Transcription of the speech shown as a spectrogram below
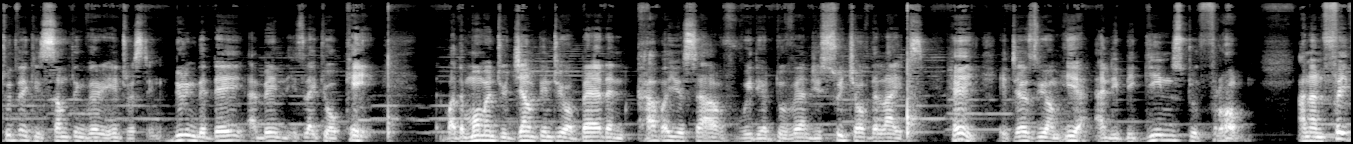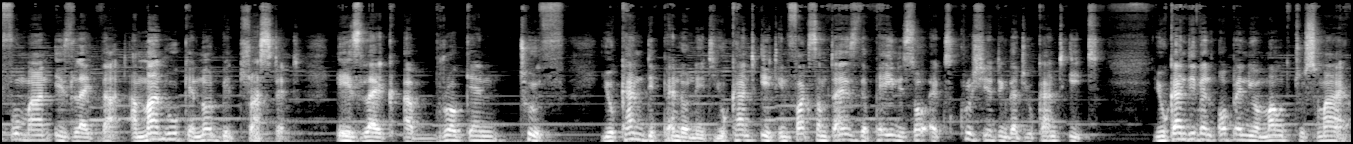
toothache is something very interesting. During the day, I mean, it's like you're okay. But the moment you jump into your bed and cover yourself with your duvet and you switch off the lights, hey, it tells you I'm here and it begins to throb. An unfaithful man is like that. A man who cannot be trusted is like a broken tooth. You can't depend on it. You can't eat. In fact, sometimes the pain is so excruciating that you can't eat. You can't even open your mouth to smile.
